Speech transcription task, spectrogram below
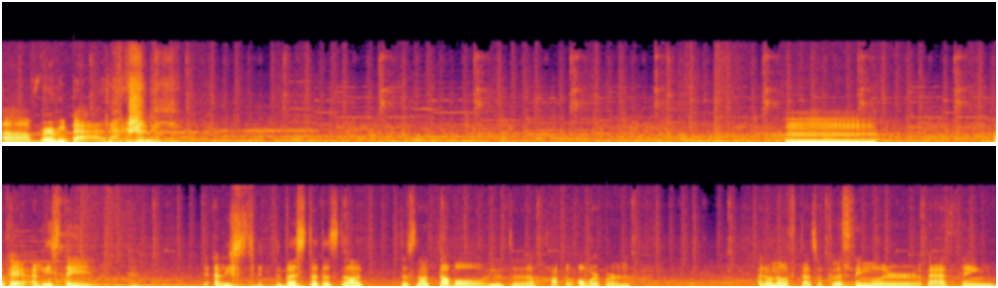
uh, very bad actually. Hmm. Okay, at least they at least the Vesta does not does not double the overburn. I don't know if that's a good thing or a bad thing.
